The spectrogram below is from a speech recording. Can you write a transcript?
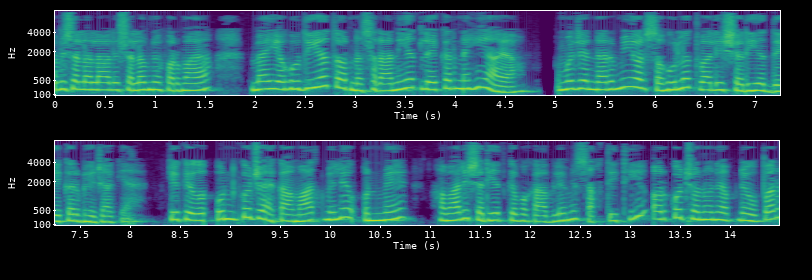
نبی صلی اللہ علیہ وسلم نے فرمایا، میں یہودیت اور نسرانیت لے کر نہیں آیا مجھے نرمی اور سہولت والی شریعت دے کر بھیجا گیا ہے، کیونکہ ان کو جو احکامات ملے، ان میں ہماری شریعت کے مقابلے میں سختی تھی اور کچھ انہوں نے اپنے اوپر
